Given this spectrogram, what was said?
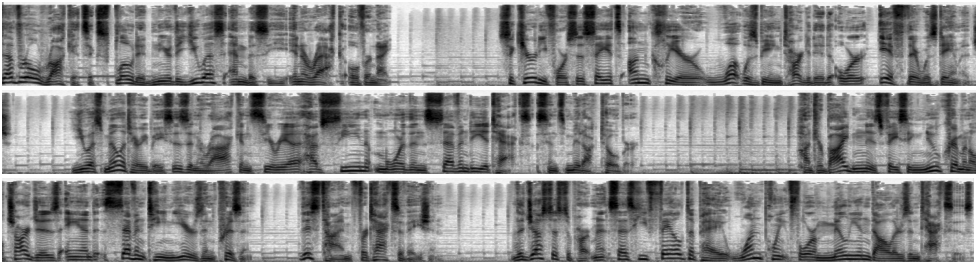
Several rockets exploded near the U.S. Embassy in Iraq overnight. Security forces say it's unclear what was being targeted or if there was damage. U.S. military bases in Iraq and Syria have seen more than 70 attacks since mid October. Hunter Biden is facing new criminal charges and 17 years in prison, this time for tax evasion. The Justice Department says he failed to pay $1.4 million in taxes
